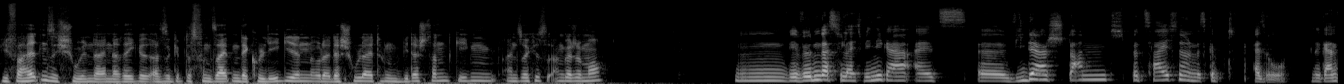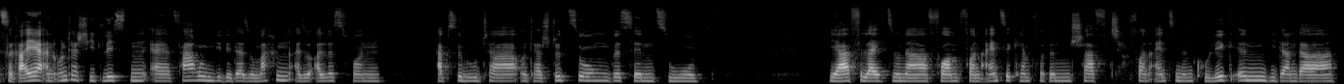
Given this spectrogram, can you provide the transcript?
Wie verhalten sich Schulen da in der Regel? Also gibt es von Seiten der Kollegien oder der Schulleitung Widerstand gegen ein solches Engagement? Hm, wir würden das vielleicht weniger als äh, Widerstand bezeichnen und es gibt also eine ganze Reihe an unterschiedlichsten Erfahrungen, die wir da so machen. Also alles von absoluter Unterstützung bis hin zu ja, vielleicht so einer Form von Einzelkämpferinnenschaft von einzelnen KollegInnen, die dann da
